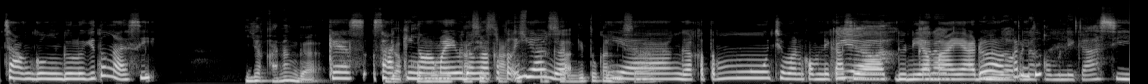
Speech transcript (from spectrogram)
canggung dulu gitu gak sih? Iya karena nggak Kayak nggak saking lamanya udah komunikasi gak ketemu. Iya 100% nggak gitu kan iya bisa nggak ketemu, cuman komunikasi Iya, lewat dunia maya doang nggak kan itu komunikasi.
